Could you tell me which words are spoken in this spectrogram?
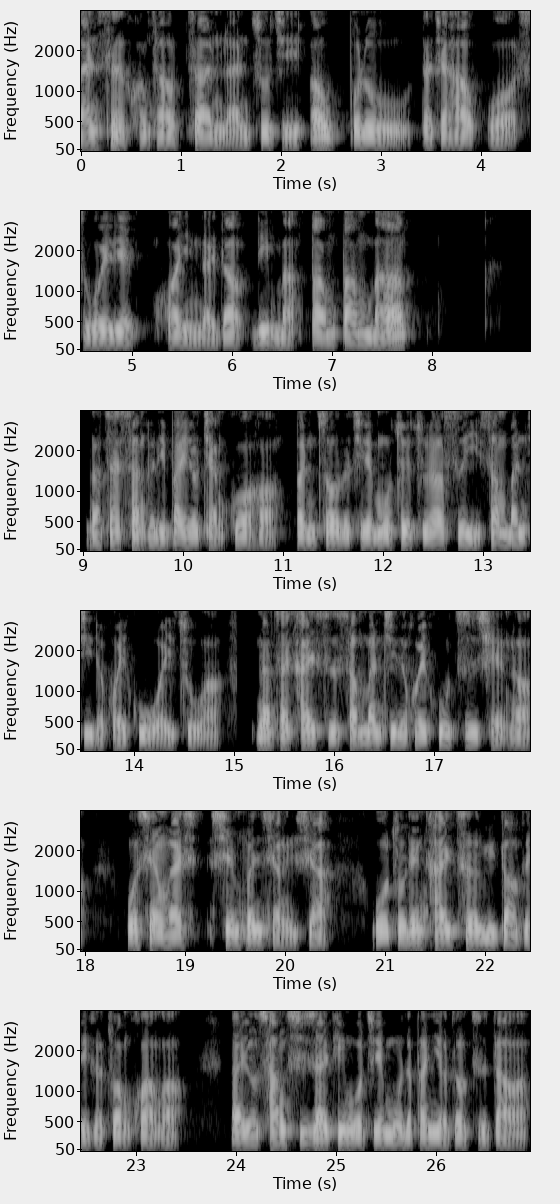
蓝色狂潮湛蓝初级欧布鲁，大家好，我是威廉，欢迎来到立马帮帮忙。那在上个礼拜有讲过哈，本周的节目最主要是以上半季的回顾为主啊。那在开始上半季的回顾之前哈，我想来先分享一下我昨天开车遇到的一个状况啊。那有长期在听我节目的朋友都知道啊，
